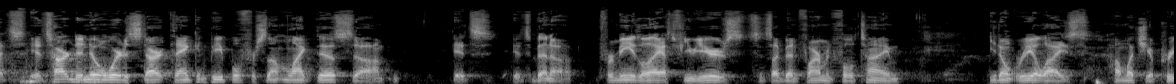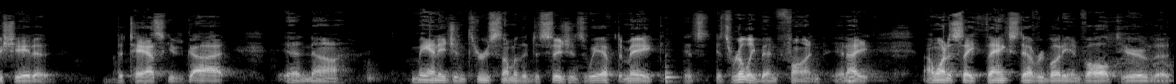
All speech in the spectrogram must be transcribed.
It's it's hard to know where to start thanking people for something like this. Um, it's it's been a for me the last few years since I've been farming full time. You don't realize how much you appreciate it, the task you've got, and uh, managing through some of the decisions we have to make. It's it's really been fun, and I I want to say thanks to everybody involved here, the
